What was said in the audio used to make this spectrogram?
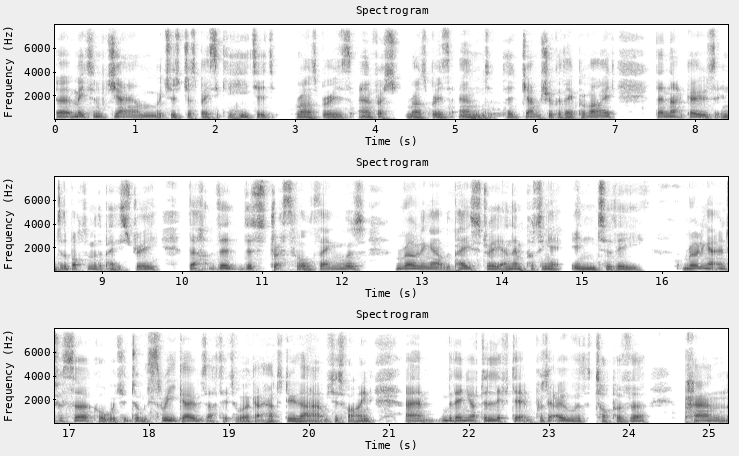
uh, made some jam, which is just basically heated raspberries and fresh raspberries and the jam sugar they provide then that goes into the bottom of the pastry. The, the, the stressful thing was rolling out the pastry and then putting it into the rolling out into a circle, which it took me three goes at it to work out how to do that, which is fine. Um, but then you have to lift it and put it over the top of the pan,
